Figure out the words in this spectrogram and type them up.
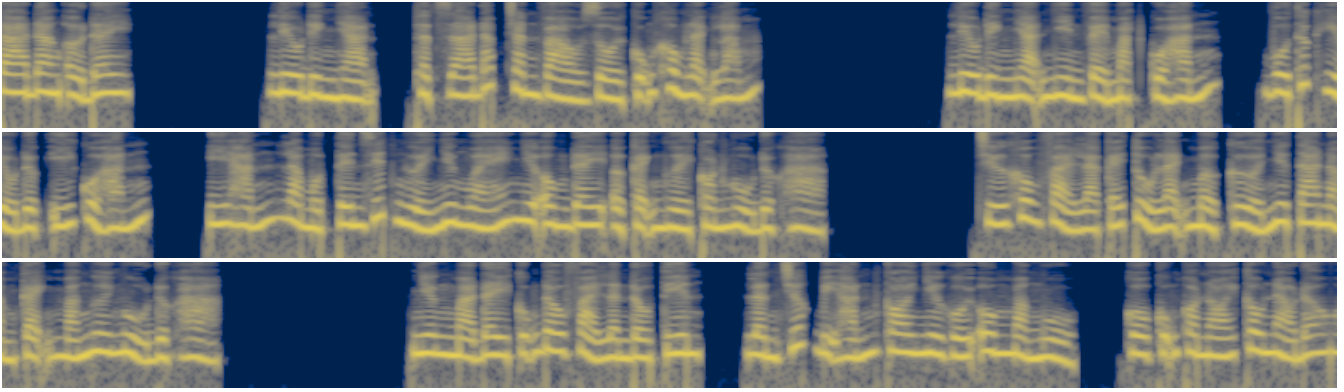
ta đang ở đây. Liêu đình nhạn, thật ra đắp chăn vào rồi cũng không lạnh lắm. Liêu đình nhạn nhìn vẻ mặt của hắn, vô thức hiểu được ý của hắn. Ý hắn là một tên giết người như ngoé như ông đây ở cạnh người còn ngủ được hả? Chứ không phải là cái tủ lạnh mở cửa như ta nằm cạnh mà ngươi ngủ được hả? Nhưng mà đây cũng đâu phải lần đầu tiên, lần trước bị hắn coi như gối ôm mà ngủ, cô cũng có nói câu nào đâu.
